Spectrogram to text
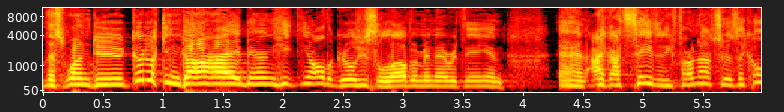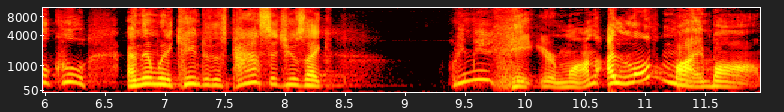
this one dude, good looking guy, man, he, you know, all the girls used to love him and everything. And, and I got saved and he found out. So he was like, oh, cool. And then when he came to this passage, he was like, what do you mean hate your mom? I love my mom.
